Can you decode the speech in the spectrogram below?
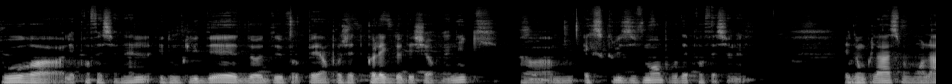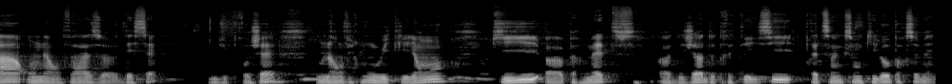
pour euh, les professionnels. Et donc, l'idée est de développer un projet de collecte de déchets organiques euh, exclusivement pour des professionnels. Et donc là, à ce moment-là, on est en phase d'essai du projet. On a environ 8 clients qui permettent déjà de traiter ici près de 500 kilos par semaine.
